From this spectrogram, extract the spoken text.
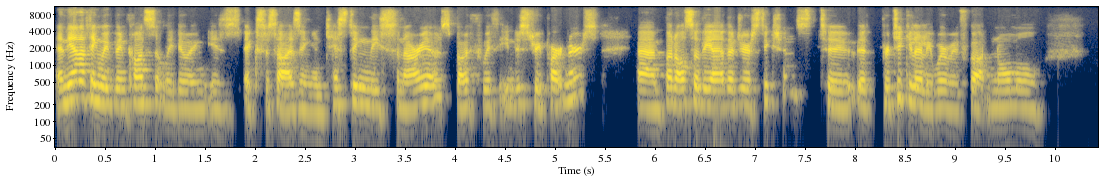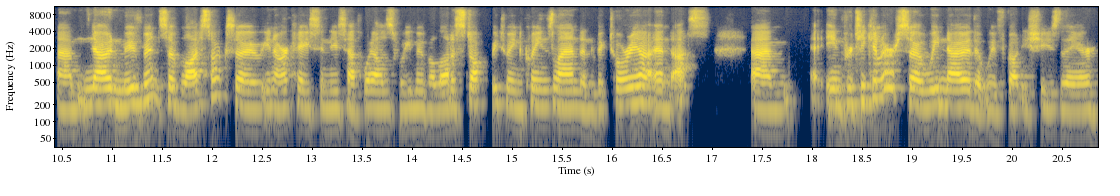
And the other thing we've been constantly doing is exercising and testing these scenarios, both with industry partners, um, but also the other jurisdictions to particularly where we've got normal um, known movements of livestock. So in our case in New South Wales, we move a lot of stock between Queensland and Victoria and us um, in particular. So we know that we've got issues there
